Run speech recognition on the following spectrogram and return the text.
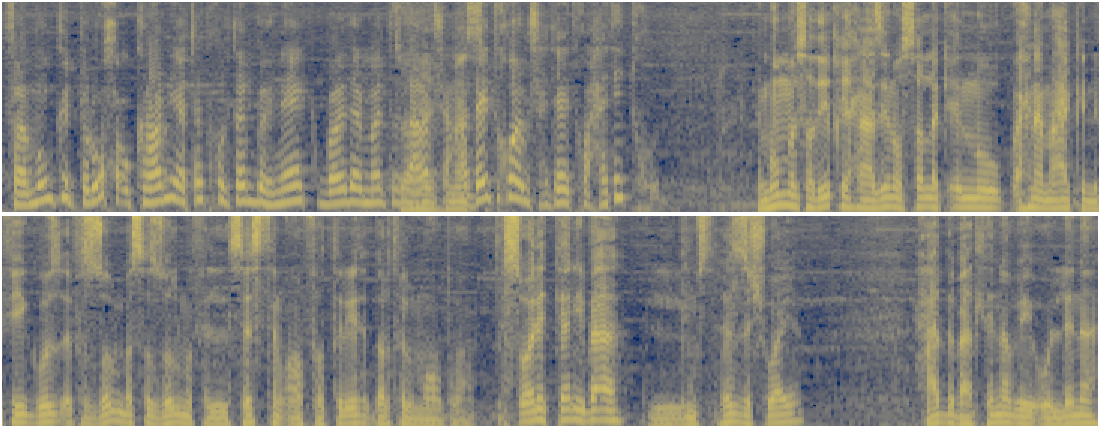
فممكن تروح أوكرانيا تدخل طب هناك بدل ما أنت ما تعرفش. هتدخل ولا مش هتدخل؟ هتدخل. المهم يا صديقي إحنا عايزين نوصل لك انه إحنا معاك ان في جزء في الظلم بس الظلم في السيستم أو في طريقة إدارة الموضوع. السؤال التاني بقى المستفز شوية حد بعت لنا بيقول لنا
